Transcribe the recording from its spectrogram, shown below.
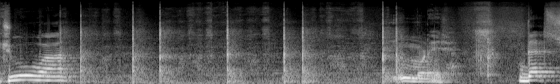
જોવા મળે છે. દેટ્સ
